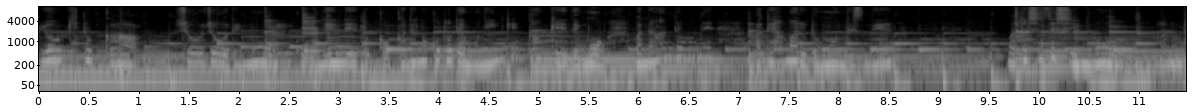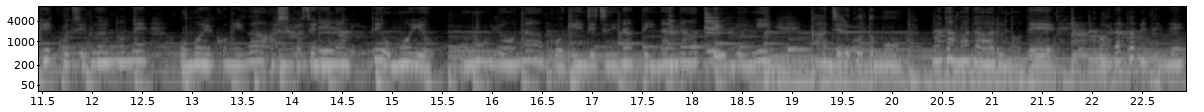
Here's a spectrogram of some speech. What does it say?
病気とか症状でもこう年齢とかお金のことでも人間関係でも、まあ、何でもね当てはまると思うんですね。私自身もあ結構自分のね思い込みが足かせになって思いを思うようなこう現実になっていないなっていう風に感じることもまだまだあるのでこう改めてね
